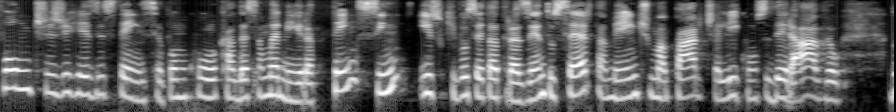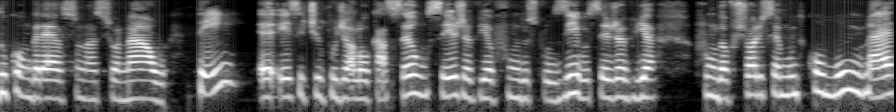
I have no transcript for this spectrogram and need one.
fontes de resistência, vamos colocar dessa maneira. Tem sim isso que você está trazendo, certamente uma parte ali considerável do Congresso Nacional tem é, esse tipo de alocação, seja via fundo exclusivo, seja via fundo offshore, isso é muito comum, né?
